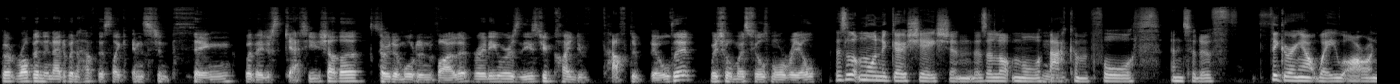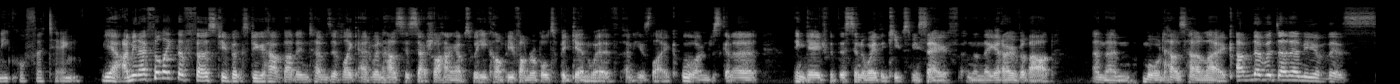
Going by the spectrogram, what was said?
But Robin and Edwin have this like instant thing where they just get each other. So do Maud and Violet, really. Whereas these two kind of have to build it, which almost feels more real. There's a lot more negotiation, there's a lot more Hmm. back and forth and sort of figuring out where you are on equal footing. Yeah, I mean, I feel like the first two books do have that in terms of like Edwin has his sexual hangups where he can't be vulnerable to begin with, and he's like, "Oh, I'm just gonna engage with this in a way that keeps me safe, and then they get over that, and then Maud has her like, I've never done any of this.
